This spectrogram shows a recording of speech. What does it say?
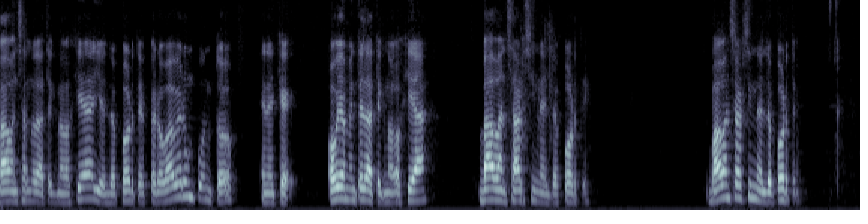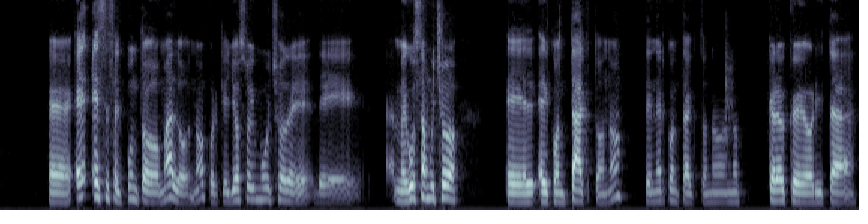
va avanzando la tecnología y el deporte, pero va a haber un punto en el que obviamente la tecnología va a avanzar sin el deporte. Va a avanzar sin el deporte. Eh, e- ese es el punto malo, ¿no? Porque yo soy mucho de, de- me gusta mucho el, el contacto, ¿no? Tener contacto, ¿no? No creo que ahorita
